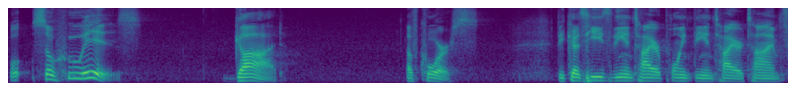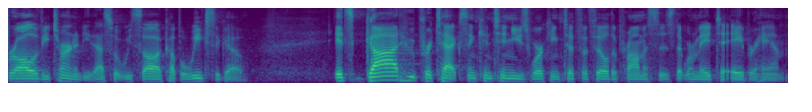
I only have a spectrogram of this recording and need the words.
Well, so who is? God, of course, because he's the entire point the entire time for all of eternity. That's what we saw a couple weeks ago. It's God who protects and continues working to fulfill the promises that were made to Abraham.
